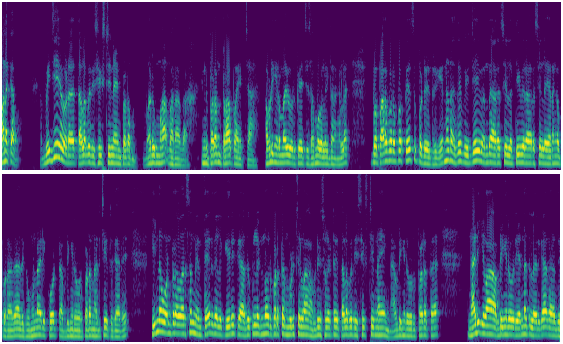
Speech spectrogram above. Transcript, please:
வணக்கம். விஜயோட தளபதி சிக்ஸ்டி நைன் படம் வருமா வராதா? இந்த படம் ட்ராப் ஆயிடுச்சா? அப்படிங்கிற மாதிரி ஒரு பேச்சு சமூக வலைதளங்களில் இப்போ பரபரப்பாக பேசப்பட்டுக்கிட்டு இருக்கு. என்னடா அது விஜய் வந்து அரசியலில் தீவிர அரசியலில் இறங்க போகிறாரு அதுக்கு முன்னாடி கோட் அப்படிங்கிற ஒரு படம் நடிச்சிட்டு இருக்காரு. இன்னும் ஒன்றரை வருஷம் இந்த தேர்தலுக்கு இருக்குது அதுக்குள்ளே இன்னொரு படத்தை முடிச்சிடலாம் அப்படின்னு சொல்லிட்டு தளபதி சிக்ஸ்டி நைன் அப்படிங்கிற ஒரு படத்தை நடிக்கலாம் அப்படிங்கிற ஒரு எண்ணத்தில் இருக்கார். அது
